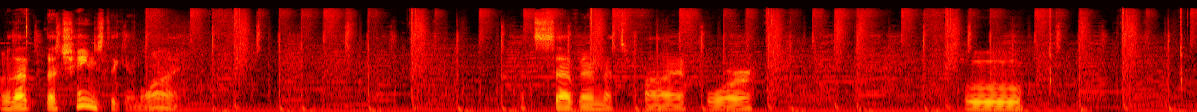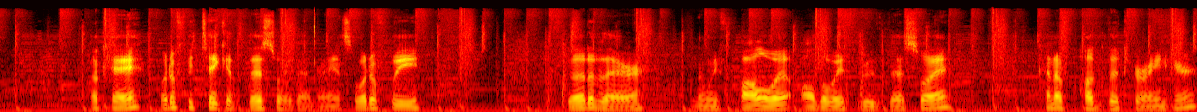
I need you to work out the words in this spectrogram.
Oh, that, that changed again. Why? That's 7. That's 5. 4. Ooh. Okay, what if we take it this way then, right? So what if we go to there, and then we follow it all the way through this way? Kind of hug the terrain here.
